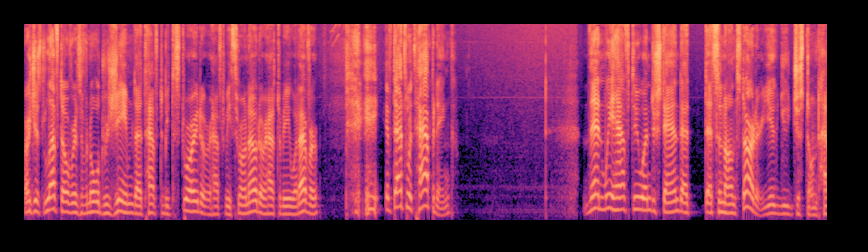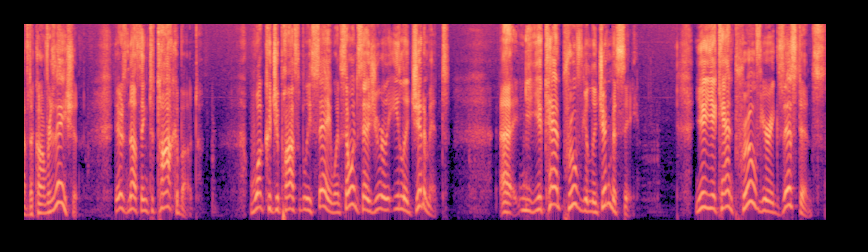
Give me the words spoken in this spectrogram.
are just leftovers of an old regime that have to be destroyed or have to be thrown out or have to be whatever. If that's what's happening, then we have to understand that that's a non-starter. You you just don't have the conversation. There's nothing to talk about. What could you possibly say when someone says you're illegitimate? Uh, you can't prove your legitimacy. You you can't prove your existence.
